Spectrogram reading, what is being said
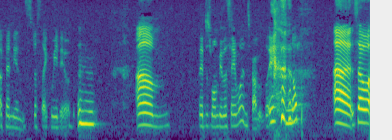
opinions just like we do. Mhm. Um, they just won't be the same ones, probably. Nope. Uh, so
